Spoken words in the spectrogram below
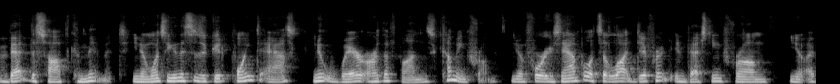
vet the soft commitment. You know, once again, this is a good point to ask, you know, where are the funds coming from? You know, for example, it's a lot different investing from, you know, a,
